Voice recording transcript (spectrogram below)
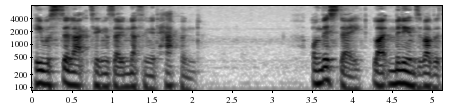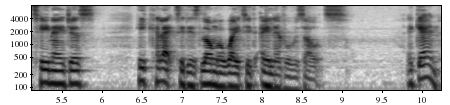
he was still acting as though nothing had happened. On this day, like millions of other teenagers, he collected his long awaited A level results. Again,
